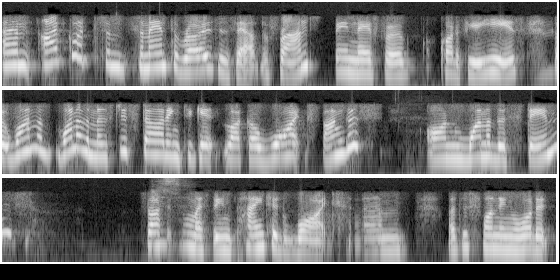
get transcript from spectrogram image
Um, I've got some Samantha roses out the front. Been there for quite a few years, but one of one of them is just starting to get like a white fungus on one of the stems. It's like it's almost been painted white. Um, I was just wondering what it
